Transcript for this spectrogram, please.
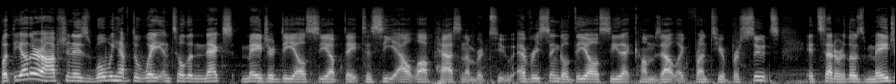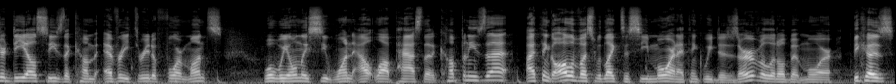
But the other option is, will we have to wait until the next major DLC update to see Outlaw Pass number 2? Every single DLC that comes out, like Frontier Pursuits, etc. Those major DLCs that come every 3 to 4 months, will we only see one outlaw pass that accompanies that? I think all of us would like to see more, and I think we deserve a little bit more, because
